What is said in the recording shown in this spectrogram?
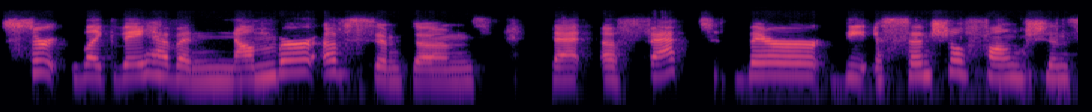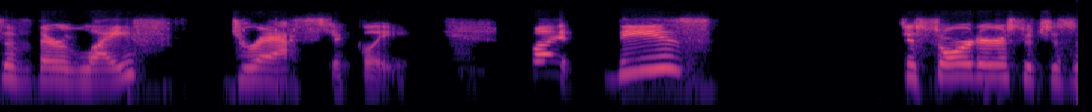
certain like they have a number of symptoms that affect their the essential functions of their life drastically. But these disorders which is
